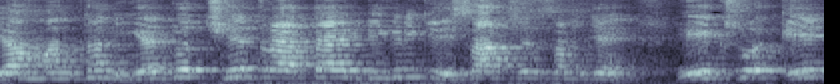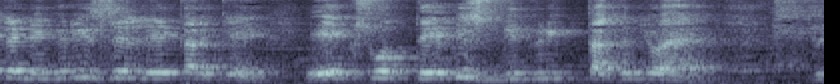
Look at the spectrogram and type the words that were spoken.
यह मंथन, यह जो क्षेत्र आता है डिग्री के हिसाब से समझे 101 डिग्री से लेकर के 123 डिग्री तक जो है तो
